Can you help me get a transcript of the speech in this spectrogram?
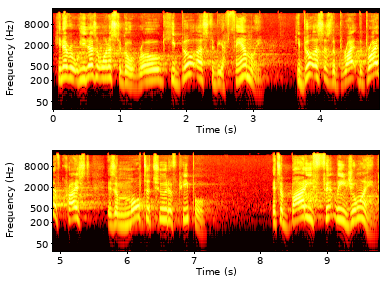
He, never, he doesn't want us to go rogue. He built us to be a family. He built us as the bride. The bride of Christ is a multitude of people, it's a body fitly joined.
